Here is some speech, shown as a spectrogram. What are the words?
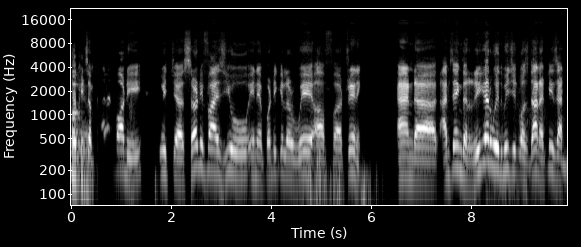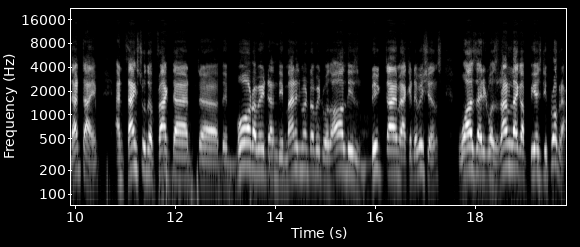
Okay. It's okay. a private body which uh, certifies you in a particular way of uh, training. And uh, I'm saying the rigor with which it was done, at least at that time, and thanks to the fact that uh, the board of it and the management of it was all these big time academicians, was that it was run like a PhD program.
